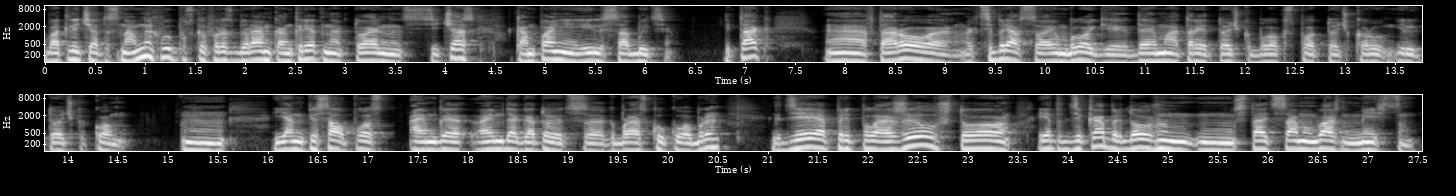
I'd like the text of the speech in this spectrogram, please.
в отличие от основных выпусков, разбираем конкретно актуальные сейчас компании или события. Итак, 2 э, октября в своем блоге dmatrade.blogspot.ru или .com я написал пост AMG, AMD готовится к броску Кобры, где предположил, что этот декабрь должен стать самым важным месяцем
